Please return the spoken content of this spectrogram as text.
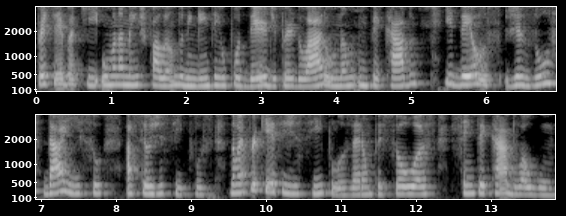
Perceba que, humanamente falando, ninguém tem o poder de perdoar ou não um pecado, e Deus, Jesus, dá isso a seus discípulos. Não é porque esses discípulos eram pessoas sem pecado algum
